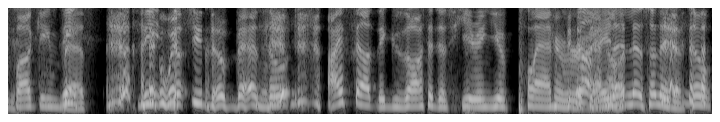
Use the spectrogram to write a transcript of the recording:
the fucking best. the- I wish you the best. the- I felt exhausted just hearing you plan No, Right. li- out. li- so listen. So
